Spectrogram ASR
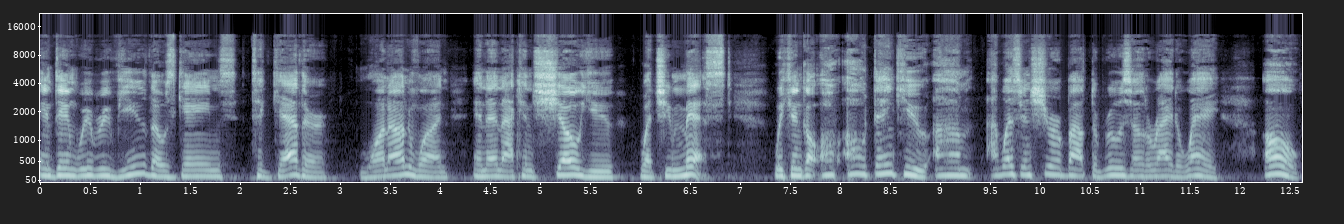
And then we review those games together one on one, and then I can show you what you missed. We can go, oh, oh, thank you. Um, I wasn't sure about the rules of the right of way. Oh,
